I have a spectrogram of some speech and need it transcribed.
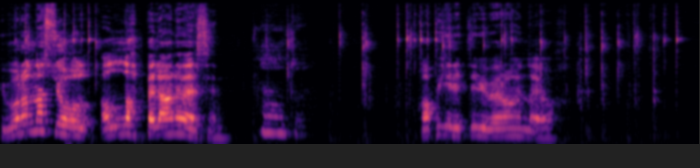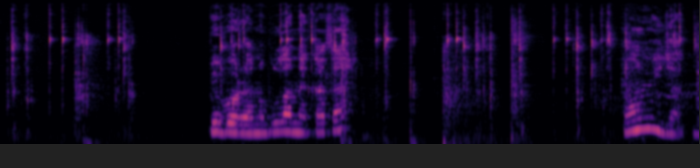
Biberon nasıl yok ol? Allah belanı versin. Ne oldu? Kapı kilitli biberon da yok. Bir boranı bulana kadar olmayacak mı?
